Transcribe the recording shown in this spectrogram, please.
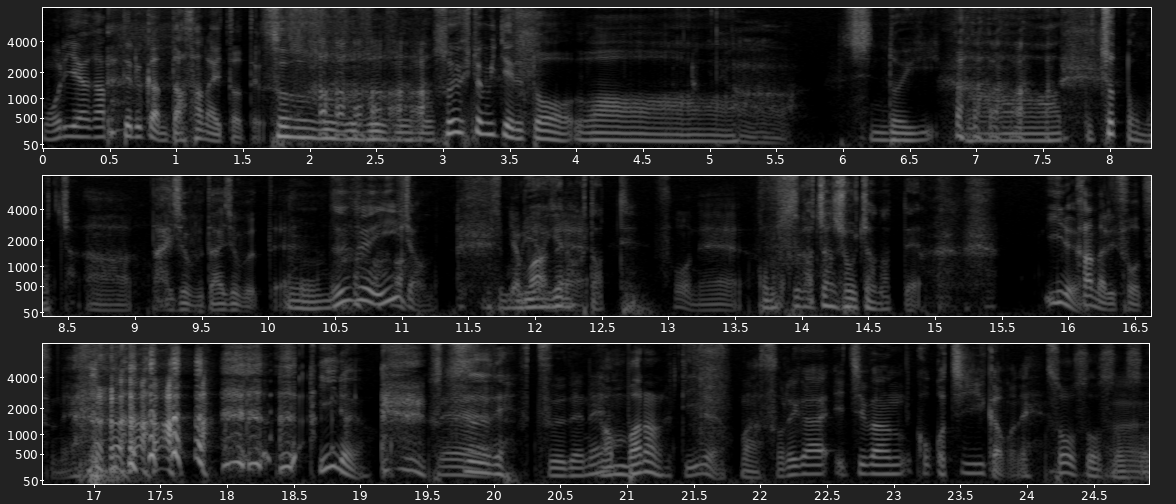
盛り上がってる感出さないとってそうそうそうそうそうそう。そういう人見てるとうわしんどいなってちょっと思っちゃう。あ大丈夫大丈夫って、うん、全然いいじゃん。盛り上げなくたって、ね、そうね。このすがちゃん翔ちゃんだって。いいのよ。かなりそうですね。いいのよ。普通で、普通でね。頑張らなくていいのよ。まあそれが一番心地いいかもね。そうそうそうそう、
